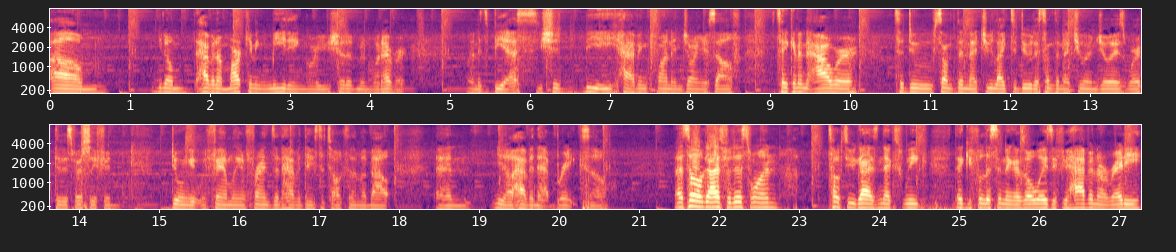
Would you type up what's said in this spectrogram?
um, you know, having a marketing meeting, or you should have been whatever. And it's BS. You should be having fun, enjoying yourself. Taking an hour to do something that you like to do, to something that you enjoy, is worth it, especially if you're doing it with family and friends and having things to talk to them about and you know having that break so that's all guys for this one talk to you guys next week thank you for listening as always if you haven't already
